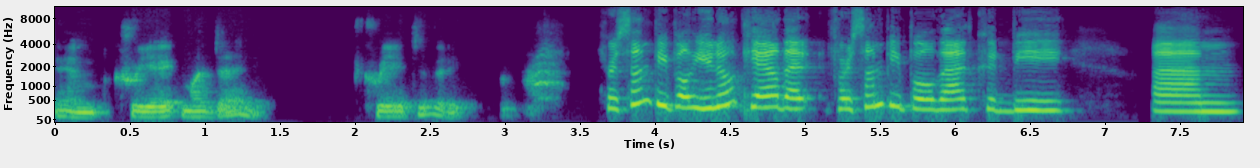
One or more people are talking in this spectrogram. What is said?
and create my day? Creativity. For some people, you know, Pierre, that for some people that could be um,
